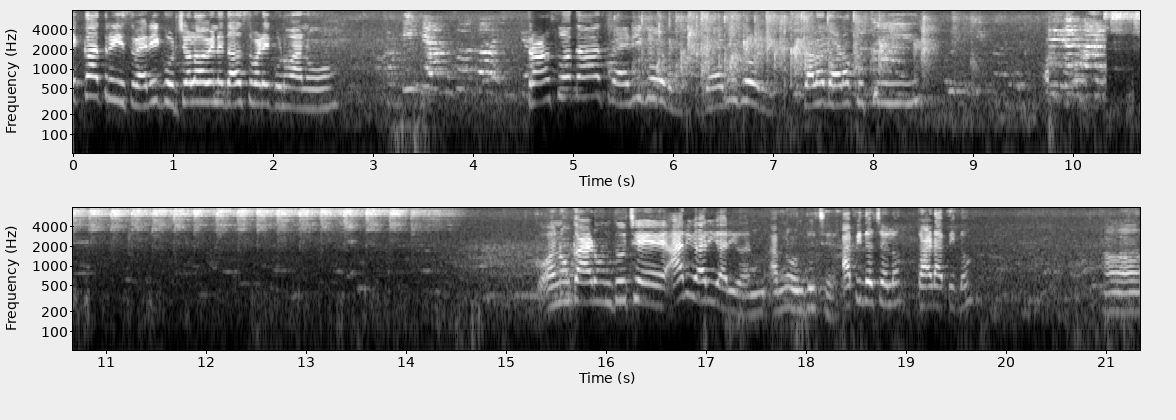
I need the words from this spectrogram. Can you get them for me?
એકત્રીસ. વેરી ગુડ ચલો હવે એને દસ વડે ગુણવાનું. ત્રણસો દસ. વેરી ગુડ વેરી ગુડ ચલો દોડો ખુશી. કોનું કાર્ડ ઊંધું છે? આર્યું આર્યું આર્યું. આમનું ઊંધું છે. આપી દો ચલો. કાર્ડ આપી દો. હા.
